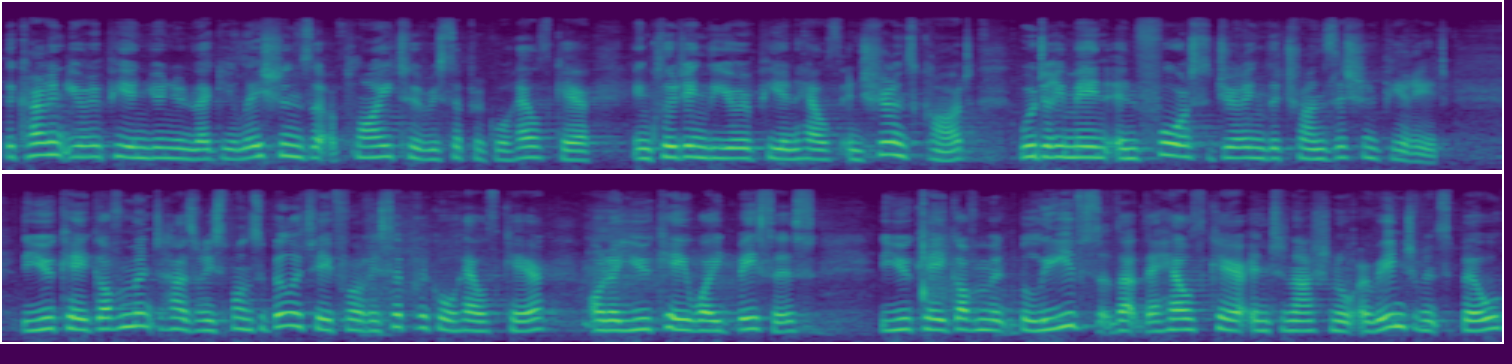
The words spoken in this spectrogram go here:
the current European Union regulations that apply to reciprocal healthcare, including the European Health Insurance Card, would remain in force during the transition period. The UK Government has responsibility for reciprocal healthcare on a UK-wide basis. The UK Government believes that the Healthcare International Arrangements Bill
